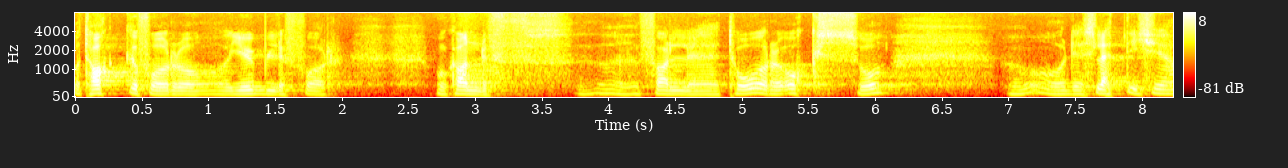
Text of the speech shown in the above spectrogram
å, takke for og juble for. Og kan det falle tårer også. Og det er slett ikke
